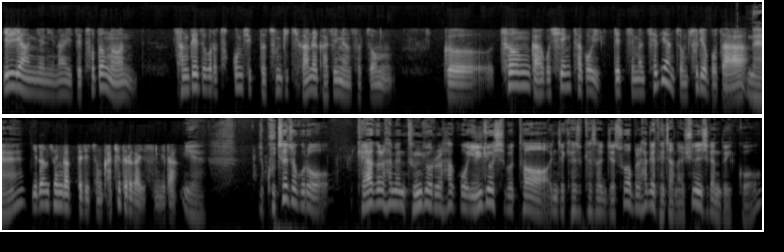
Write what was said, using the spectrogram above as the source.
1, 2학년이나 이제 초등은 상대적으로 조금씩 더 준비 기간을 가지면서 좀 그 처음 가고 시행착오 있겠지만 최대한 좀 줄여보자 네. 이런 생각들이 좀 같이 들어가 있습니다. 예. 구체적으로 계약을 하면 등교를 하고 1교시부터 이제 계속해서 이제 수업을 하게 되잖아요. 쉬는 시간도 있고.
